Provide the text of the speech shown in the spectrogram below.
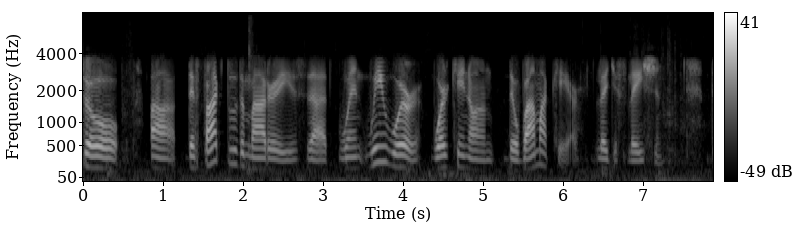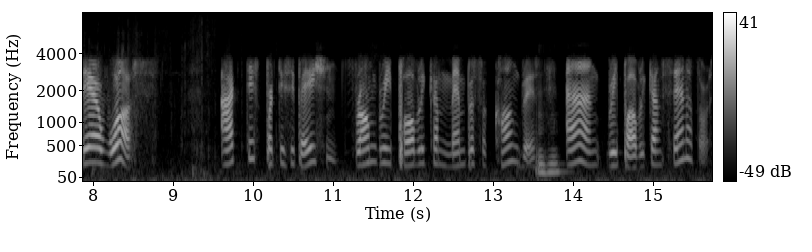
So uh, the fact of the matter is that when we were working on the Obamacare legislation, there was active participation from Republican members of Congress and Republican senators.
